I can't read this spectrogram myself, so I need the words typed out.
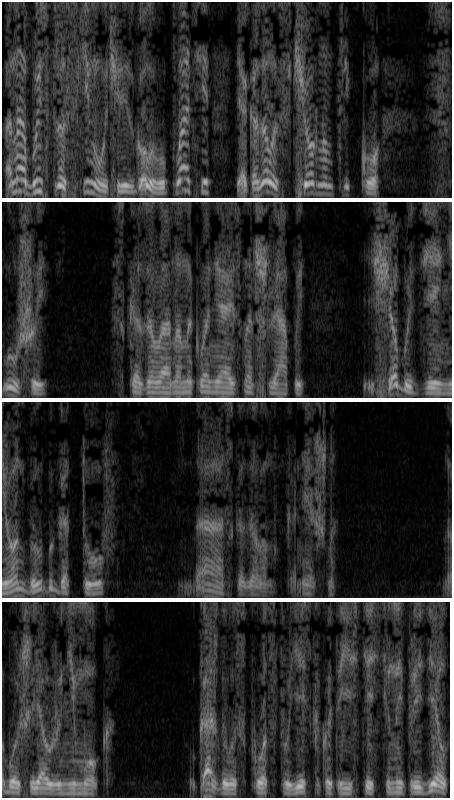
Она быстро скинула через голову платье и оказалась в черном трико. «Слушай», — сказала она, наклоняясь над шляпой, — «еще бы день, и он был бы готов». «Да», — сказал он, — «конечно». Но больше я уже не мог. У каждого скотства есть какой-то естественный предел,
